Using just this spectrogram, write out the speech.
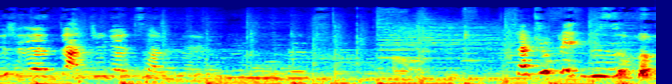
This is a Chachu gets hundred. Okay. Chachu take this one.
